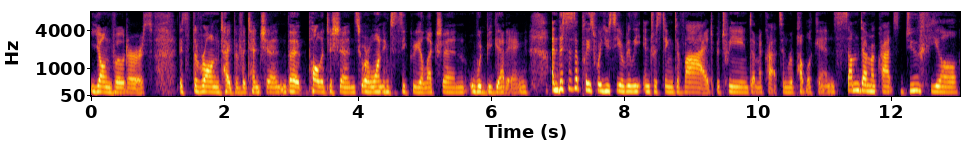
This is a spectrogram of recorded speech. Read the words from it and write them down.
young voters. It's the wrong type of attention that politicians who are wanting to seek reelection would be getting. And this is a place where you see a really interesting divide between Democrats and Republicans. Some Democrats do feel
